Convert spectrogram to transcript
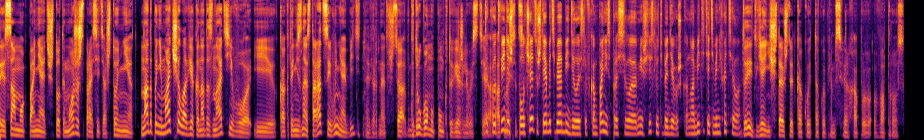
ты сам мог понять, что ты можешь спросить, а что нет. Надо понимать человека, надо знать его и как-то, не знаю, стараться его не обидеть, наверное. Это все к другому пункту вежливости Так вот, относится. видишь, получается, что я бы тебя обидела, если в компании спросила, Миш, есть ли у тебя девушка? Но обидеть я тебя не хотела. Да я не считаю, что это какой-то такой прям сверх вопрос.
